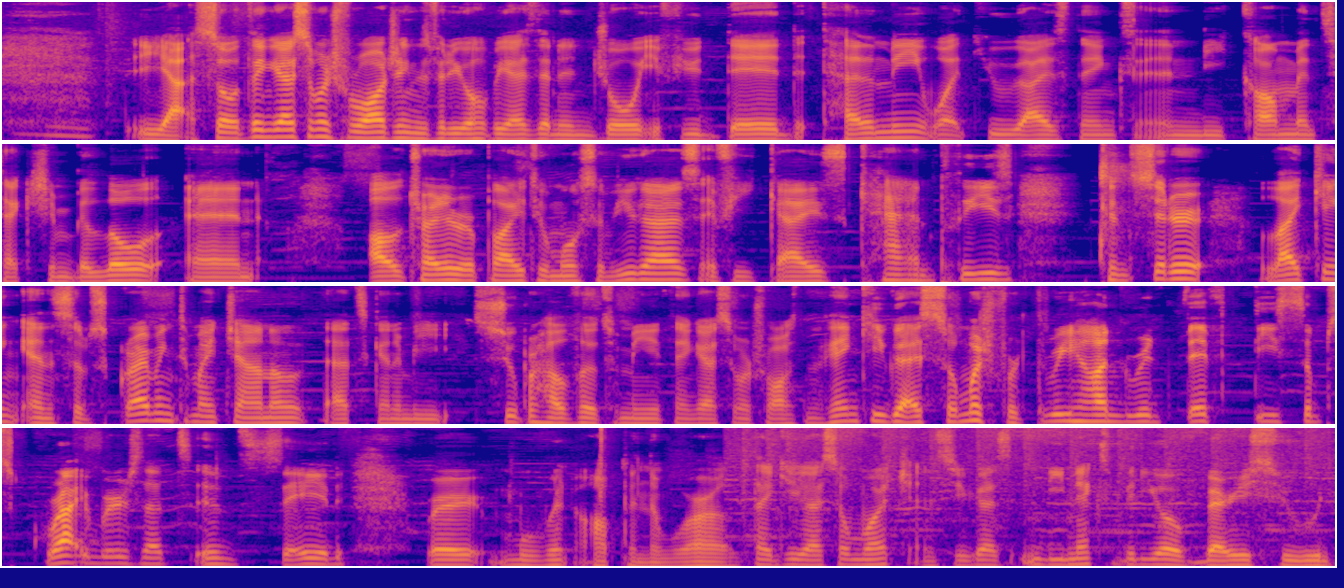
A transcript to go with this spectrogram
yeah, so thank you guys so much for watching this video. Hope you guys did enjoy. If you did, tell me what you guys think in the comment section below. And I'll try to reply to most of you guys. If you guys can, please consider liking and subscribing to my channel. That's gonna be super helpful to me. Thank you guys so much for watching. Thank you guys so much for 350 subscribers. That's insane. We're moving up in the world. Thank you guys so much and see you guys in the next video very soon.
